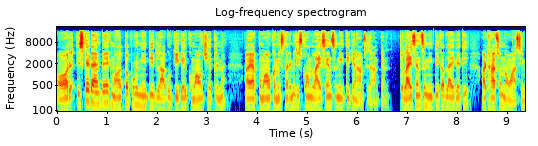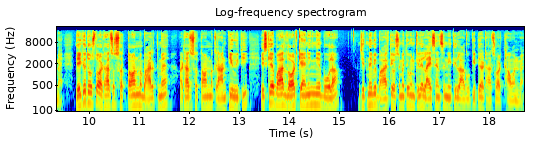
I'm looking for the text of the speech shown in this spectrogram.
और इसके टाइम पे एक महत्वपूर्ण नीति लागू की गई कुमाऊं क्षेत्र में, या कुमाऊं कमिश्नरी में, जिसको हम लाइसेंस नीति के नाम से जानते हैं। तो लाइसेंस नीति कब लाई गई थी? अठारह सौ नवासी में। देखिए दोस्तों, अठारह सौ सत्तावन में भारत में, अठारह सौ सत्तावन में क्रांति हुई थी। इसके बाद लॉर्ड कैनिंग ने बोला जितने भी भारतीय उस समय थे, उनके लिए लाइसेंस नीति लागू की थी अठारह सौ अट्ठावन में।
